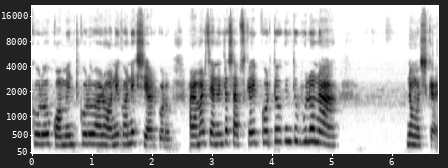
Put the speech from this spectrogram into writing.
করো কমেন্ট করো, আর অনেক অনেক শেয়ার করো। আর আমার চ্যানেলটা সাবস্ক্রাইব করতেও কিন্তু ভুলো না। নমস্কার।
